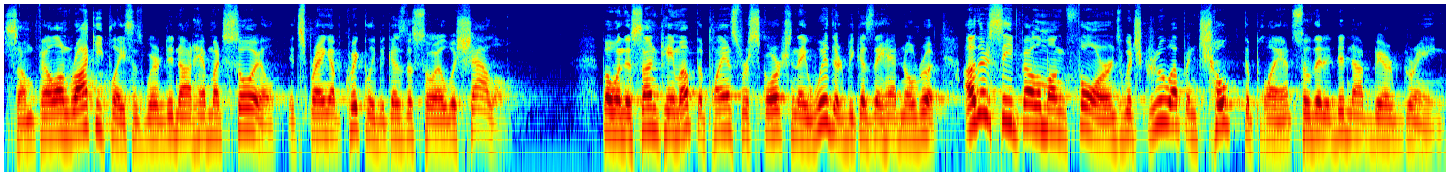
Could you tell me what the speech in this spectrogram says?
Some fell on rocky places where it did not have much soil. It sprang up quickly because the soil was shallow. But when the sun came up, the plants were scorched and they withered because they had no root. Other seed fell among thorns, which grew up and choked the plant so that it did not bear grain.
